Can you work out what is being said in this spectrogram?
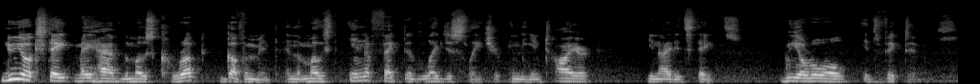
New York State may have the most corrupt government and the most ineffective legislature in the entire United States. We are all its victims.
